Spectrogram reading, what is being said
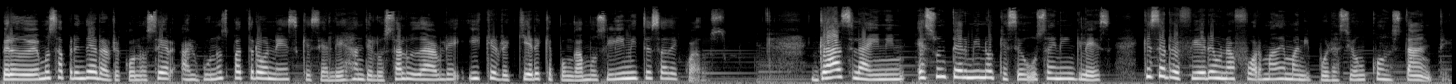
Pero debemos aprender a reconocer algunos patrones que se alejan de lo saludable y que requiere que pongamos límites adecuados. Gaslighting es un término que se usa en inglés que se refiere a una forma de manipulación constante,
